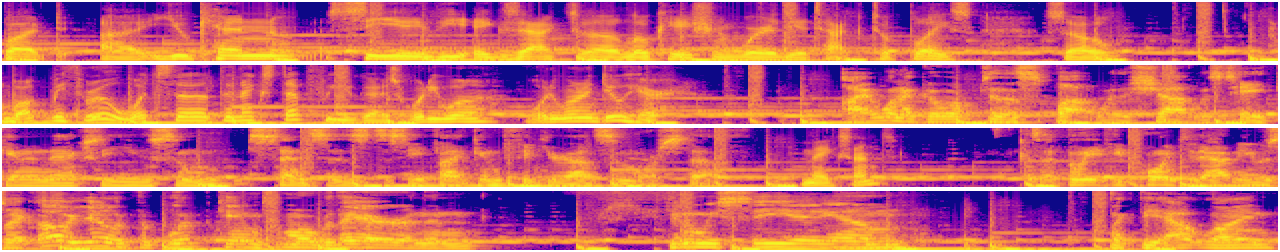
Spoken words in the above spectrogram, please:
but uh, you can see the exact uh, location where the attack took place. So, walk me through. What's the the next step for you guys? What do you uh, what do you want to do here? I want to go up to the spot where the shot was taken and actually use some senses to see if I can figure out some more stuff. Makes sense. Because I believe he pointed out and he was like, "Oh yeah, look, the blip came from over there." And then didn't we see a um, like the outline?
